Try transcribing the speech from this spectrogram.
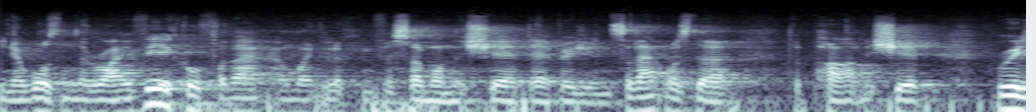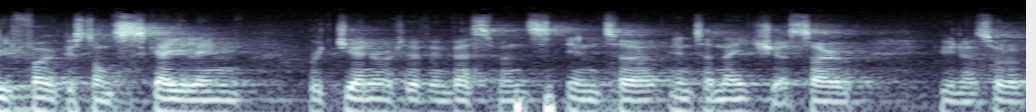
you know, wasn't the right vehicle for that and went looking for someone that shared their vision. So that was the, the partnership, really focused on scaling regenerative investments into, into nature. So, you know, sort of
